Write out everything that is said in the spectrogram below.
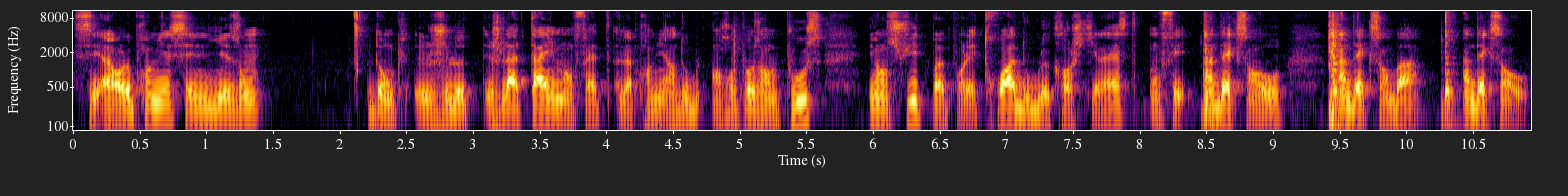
c'est alors le premier c'est une liaison. Donc je, la time en fait la première double en reposant le pouce et ensuite bah, pour les trois doubles croches qui restent, on fait index en haut, index en bas, index en haut.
